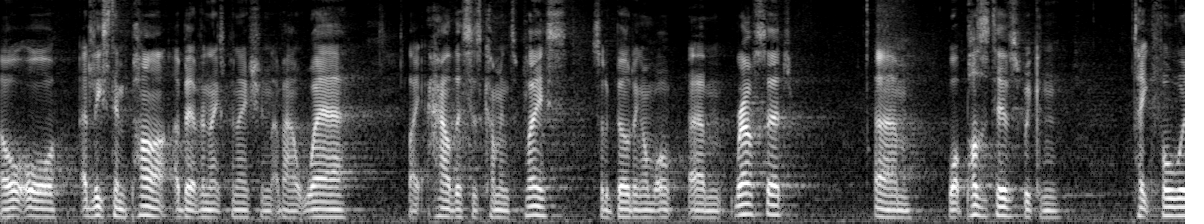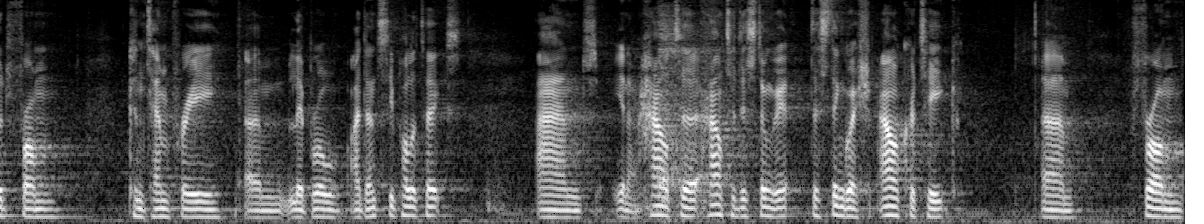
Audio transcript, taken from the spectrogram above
or, or, at least in part a bit of an explanation about where, like how this has come into place, sort of building on what um, Ralph said, um, what positives we can take forward from contemporary um, liberal identity politics, and you know how to how to distinguish, distinguish our critique um, from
